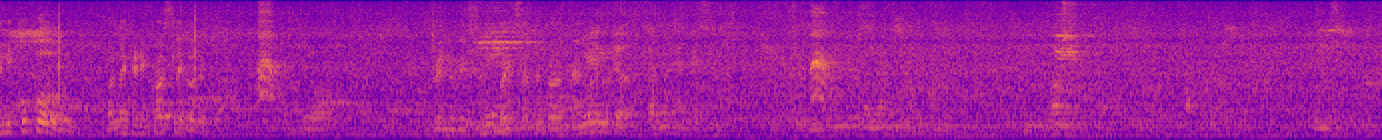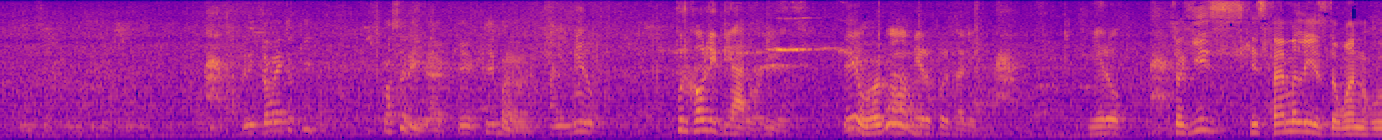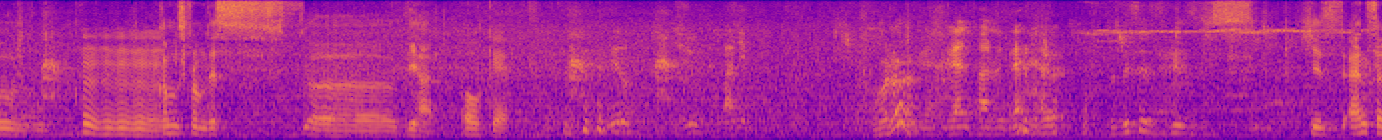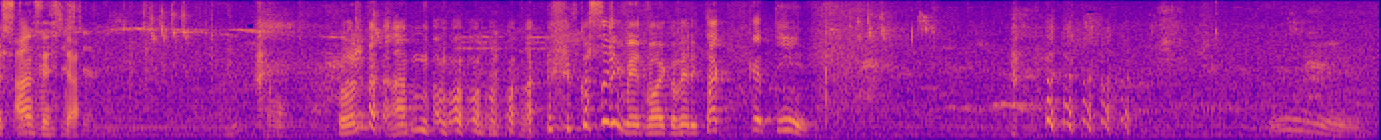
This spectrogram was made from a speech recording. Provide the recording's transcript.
अनि को को भन्दाखेरि कसले गरेको रेनोभेसन पैसा त कहाँ- मेन त कर्मचारी एम्बेसी अनि तपाईँ त के कसरी यहाँ के केमा अनि मेरो पुर्खौली बिहार हो नि यो ए हो अँ, र मेरो पुर्खौली मेरो So he's his family is the one who Hmm, hmm, hmm, comes from this uh, Vihar. Okay. what? Grandfather, grandfather. So this is his his ancestor. Ancestor. ancestor. Ko suri med moj, ko veri tak ti. Hmm.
